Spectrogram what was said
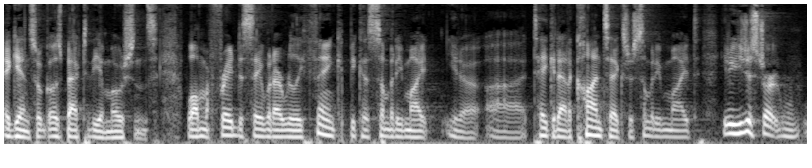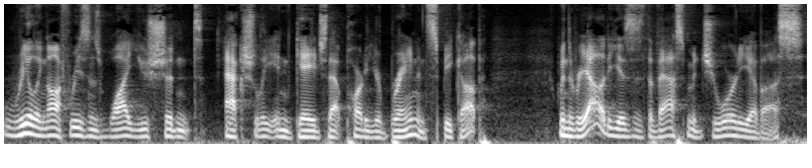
Again, so it goes back to the emotions. Well, I'm afraid to say what I really think because somebody might, you know, uh, take it out of context, or somebody might, you know, you just start reeling off reasons why you shouldn't actually engage that part of your brain and speak up. When the reality is, is the vast majority of us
